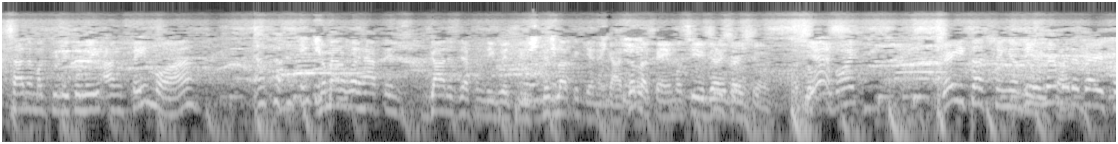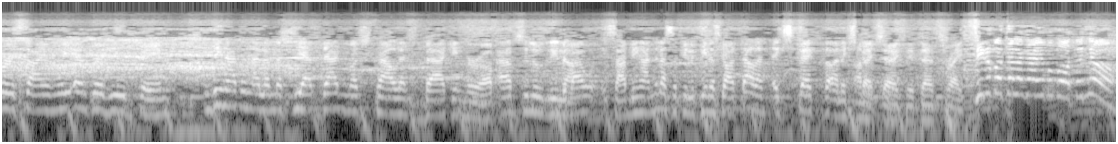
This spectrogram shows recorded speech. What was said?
Sana magtuloy-tuloy ang fame mo, ha? Ako, thank you No matter what happens, God is definitely with you. Thank Good you. luck again, and God. Thank Good luck, fame. We'll see you very, very soon. Yes! boy? Very touching of Do you remember the the very first time we interviewed Fame? Hindi natin alam na she had that much talent backing her up. Absolutely not. Diba? Sabi nga nila sa Pilipinas Got Talent, expect the unexpected. Unexpected, that's right. Sino ba talaga yung boboto nyo?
